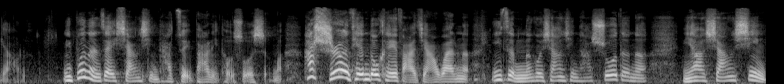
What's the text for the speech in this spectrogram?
要了。你不能再相信他嘴巴里头说什么。他十二天都可以发夹弯了，你怎么能够相信他说的呢？你要相信，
